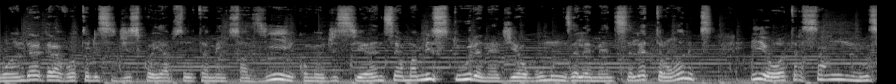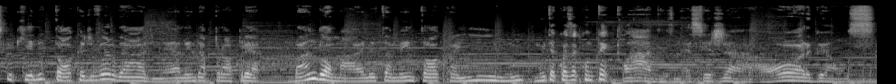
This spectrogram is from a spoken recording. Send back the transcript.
Wonder gravou todo esse disco aí absolutamente sozinho, e como eu disse antes, é uma mistura né, de alguns elementos eletrônicos e outras são música que ele toca de verdade, né? além da própria Banglamar, ele também toca aí muita coisa com teclados, né? seja órgãos,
